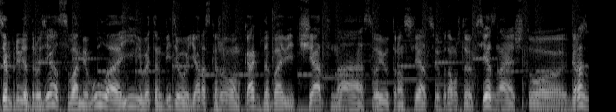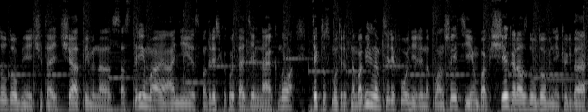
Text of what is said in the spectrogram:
Всем привет, друзья, с вами Вула, и в этом видео я расскажу вам, как добавить чат на свою трансляцию, потому что все знают, что гораздо удобнее читать чат именно со стрима, а не смотреть какое-то отдельное окно. Те, кто смотрит на мобильном телефоне или на планшете, им вообще гораздо удобнее, когда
